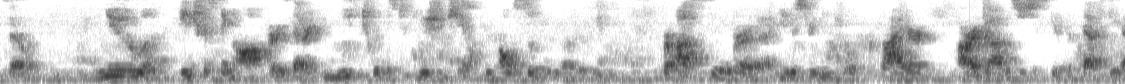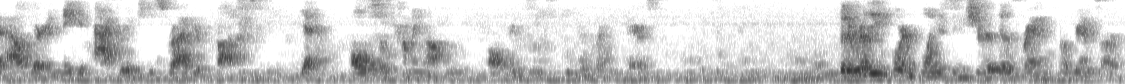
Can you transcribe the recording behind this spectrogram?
So new, interesting offers that are unique to a distribution channel can also be loaded in. For us, we were an industry neutral provider. Our job is to just get the best data out there and make it accurate to describe your product, yet also coming off of all things ATP brand pairs. But a really important point is to ensure that those brand programs are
